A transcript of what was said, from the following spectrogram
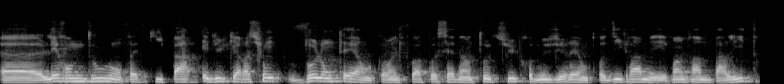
les rhums doux, en fait, qui, par édulcoration volontaire, encore une fois, possèdent un taux de sucre mesuré entre 10 grammes et 20 grammes par litre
